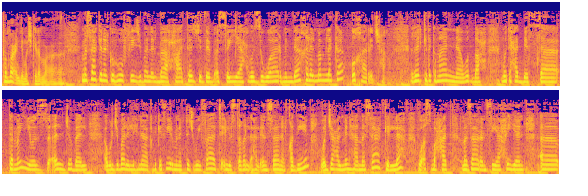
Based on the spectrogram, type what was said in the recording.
فما عندي مشكلة معها مساكن الكهوف في جبال الباحة تجذب السياح والزوار من داخل المملكة وخارجها. غير كذا كمان وضح متحدث تميز الجبل أو الجبال اللي هناك بكثير من التجويفات اللي استغلها الإنسان القديم وجعل منها مساكن له وأصبحت مزارا سياحيا. آه،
